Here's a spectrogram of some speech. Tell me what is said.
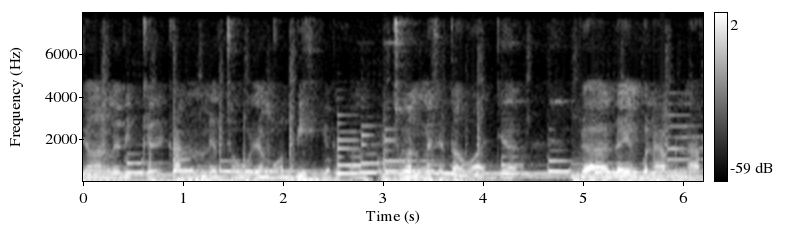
jangan lirik kiri kanan lihat cowok yang lebih gitu kan cuma ngasih tahu aja. Nggak ada yang benar-benar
